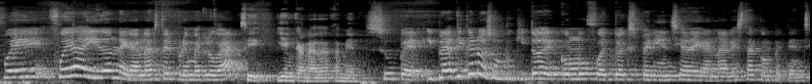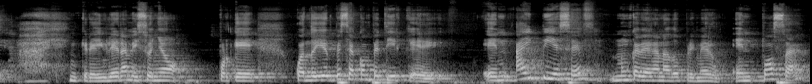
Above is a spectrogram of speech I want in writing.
fue, fue ahí donde ganaste el primer lugar? sí, y en Canadá también. Súper. Y platícanos un poquito de cómo fue tu experiencia de ganar esta competencia. Ay, increíble, era mi sueño, porque cuando yo empecé a competir, que en IPSF nunca había ganado primero. En POSA,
